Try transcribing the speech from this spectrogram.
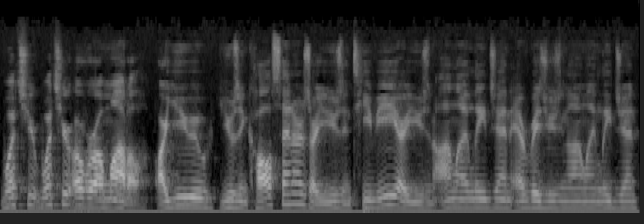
What's your what's your overall model? Are you using call centers? Are you using TV? Are you using online lead gen? Everybody's using online lead gen.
